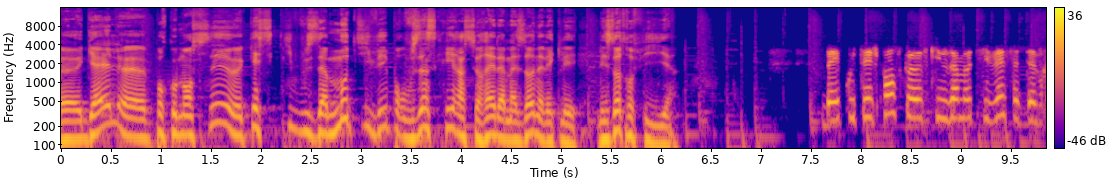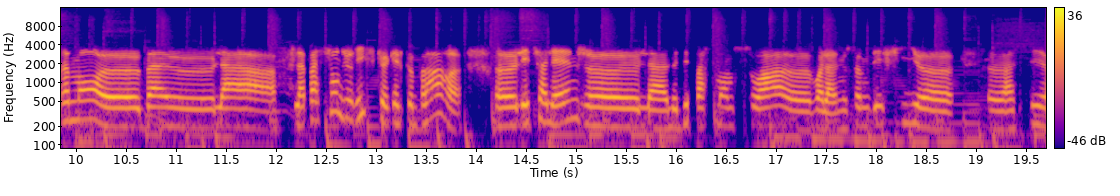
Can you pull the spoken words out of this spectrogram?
euh, Gaëlle, euh, pour commencer, euh, qu'est-ce qui vous a motivé pour vous inscrire à ce raid Amazon avec les, les autres filles? Ben écoutez, je pense que ce qui nous a motivés, c'était vraiment euh, bah, euh, la, passion du risque quelque part, euh, les challenges, le dépassement de soi. voilà, nous sommes des filles assez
